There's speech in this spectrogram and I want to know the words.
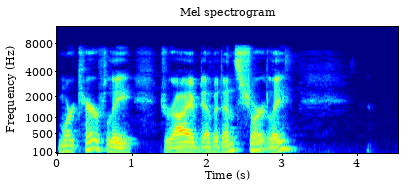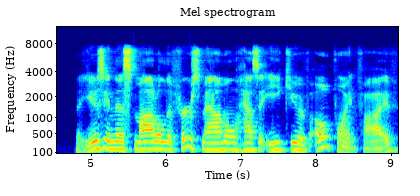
more carefully derived evidence shortly. But using this model, the first mammal has an EQ of 0.5,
